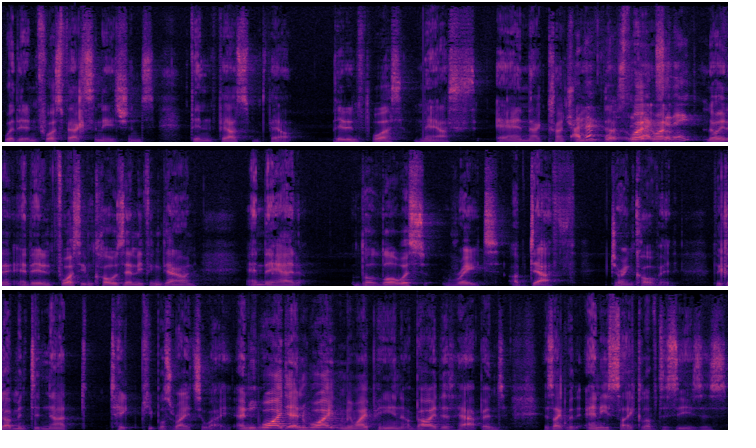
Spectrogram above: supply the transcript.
where they didn't force vaccinations, they didn't force they didn't force masks, and that country. I'm not forced to wait, wait, vaccinate. no, they didn't. And they didn't force even close anything down, and they had the lowest rate of death during COVID. The government did not take people's rights away, and why did and why? In my opinion, about why this happened is like with any cycle of diseases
